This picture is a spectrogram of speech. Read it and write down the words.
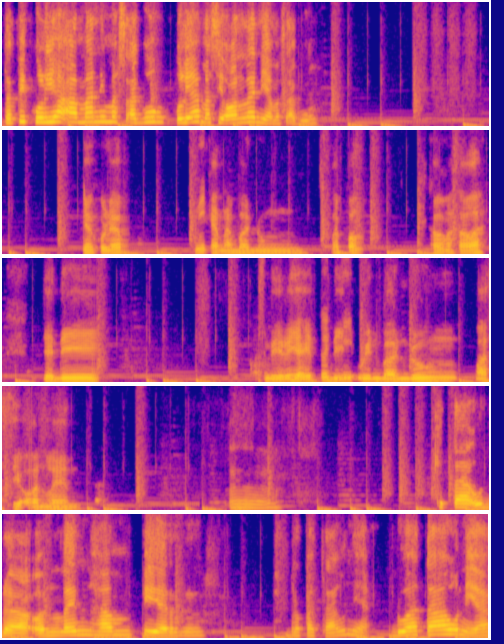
Tapi kuliah aman nih Mas Agung. Kuliah masih online ya Mas Agung? Ya kuliah ini karena Bandung level kalau nggak salah. Jadi sendiri yaitu di Win Bandung masih online. Hmm. Kita udah online hampir berapa tahun ya? Dua tahun ya.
